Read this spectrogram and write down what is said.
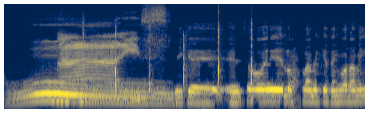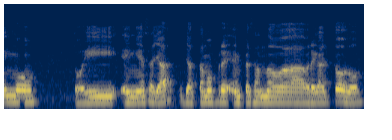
Nice. Así que eso es los Ah. planes que tengo ahora mismo. Estoy en esa ya. Ya estamos empezando a bregar todo.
